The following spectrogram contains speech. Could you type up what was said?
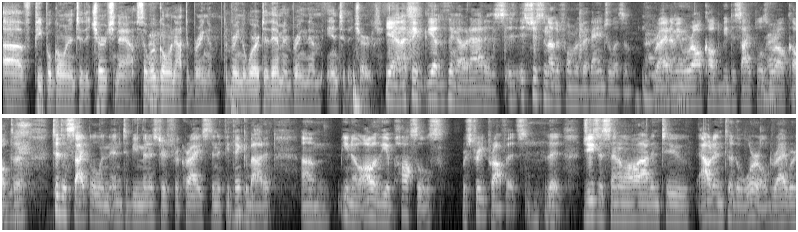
of people going into the church now. So we're going out to bring them, to bring the word to them and bring them into the church. Yeah, and I think the other thing I would add is it's just another form of evangelism, right? right? I mean, we're all called to be disciples. Right. We're all called to to disciple and, and to be ministers for Christ. And if you think about it, um, you know, all of the apostles were street prophets mm-hmm. that Jesus sent them all out into out into the world right we're,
